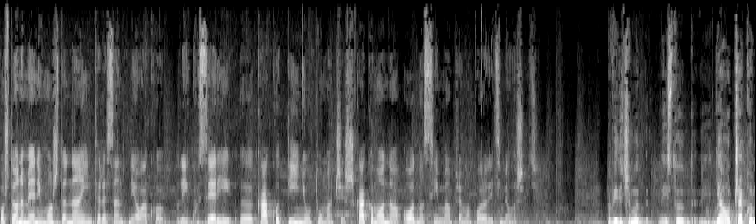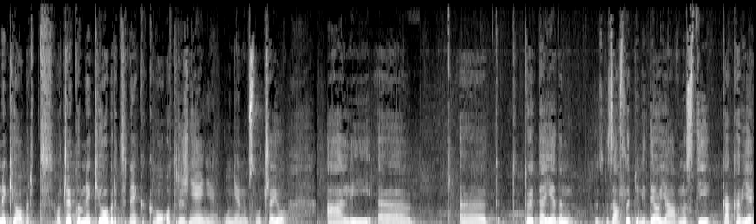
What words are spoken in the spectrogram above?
Pošto je ona meni možda najinteresantniji ovako lik u seriji, e, kako ti nju tumačiš? Kakav ona odnos ima prema porodici Miloševića? Pa vidjet ćemo isto, ja očekujem neki obrt. Očekujem neki obrt, nekakvo otrežnjenje u njenom slučaju, ali e, e, to je taj jedan zaslepljeni deo javnosti, kakav je,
